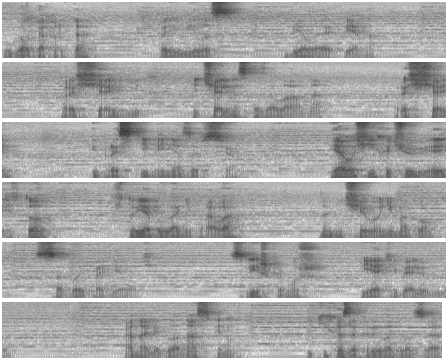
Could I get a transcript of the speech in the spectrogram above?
в уголках рта появилась белая пена. «Прощай, Ник», — печально сказала она. «Прощай и прости меня за все. Я очень хочу верить в то, что я была не права, но ничего не могу с собой поделать. Слишком уж я тебя люблю». Она легла на спину и тихо закрыла глаза.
